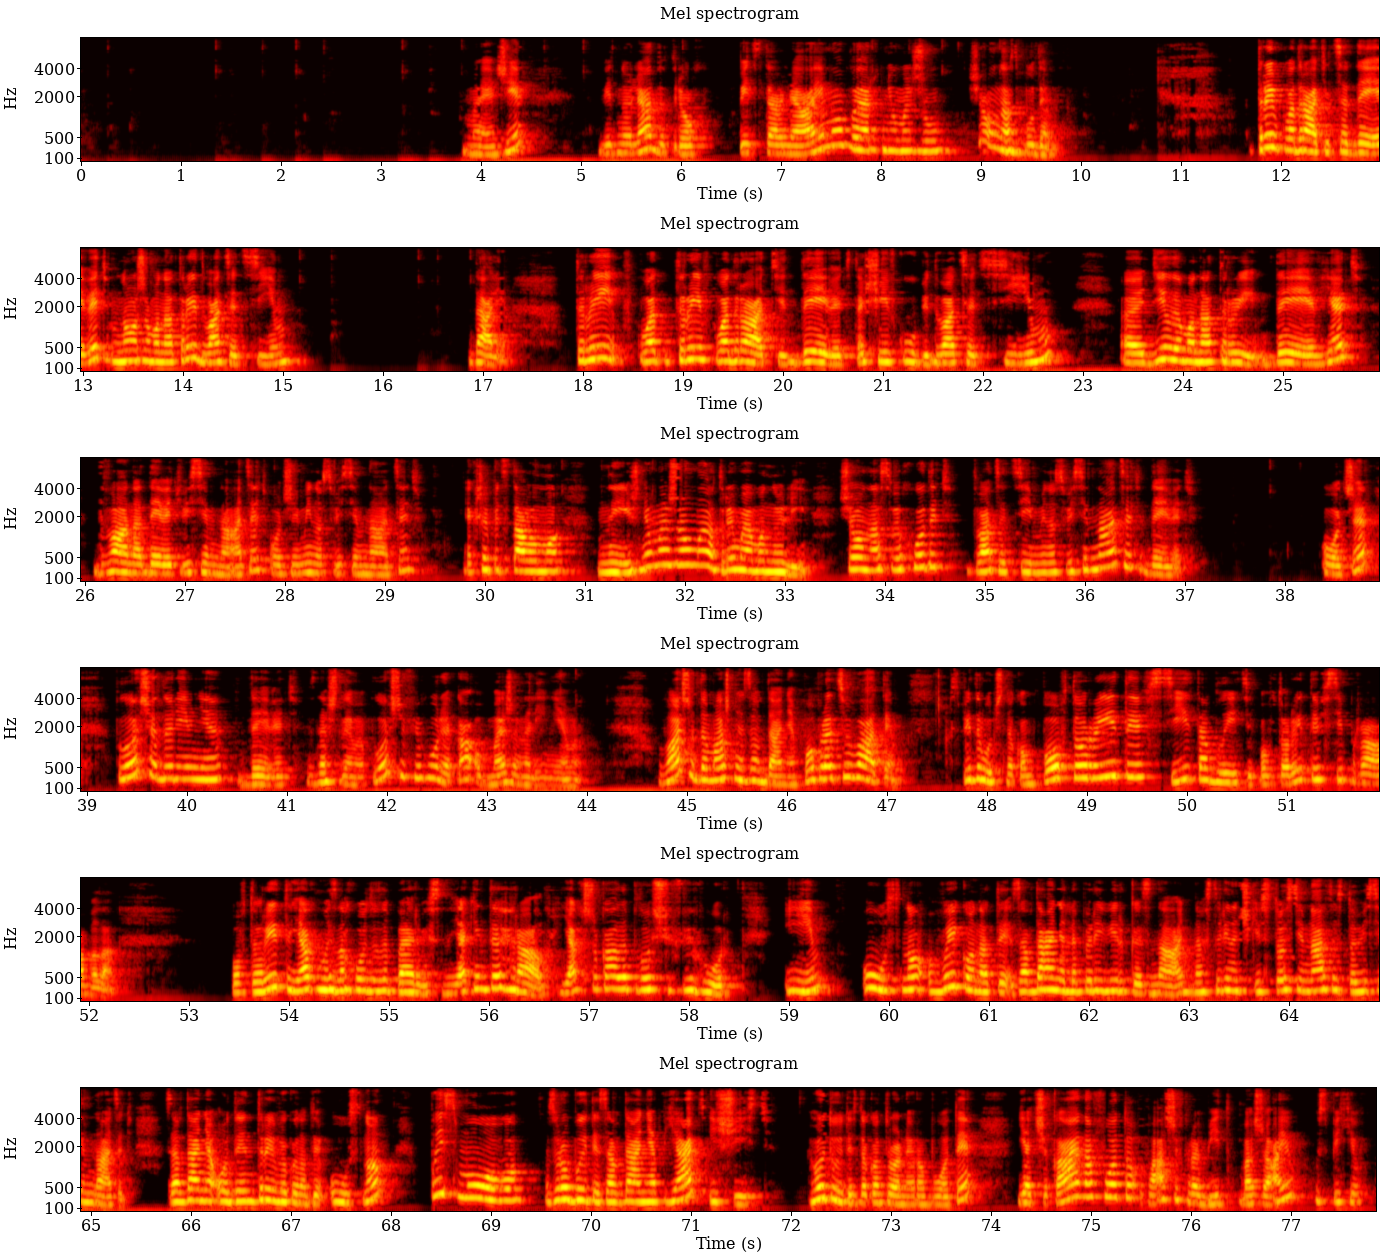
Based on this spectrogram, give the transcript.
Межі від 0 до 3. Підставляємо верхню межу. Що у нас буде? 3 в квадраті це 9, множимо на 3 27. Далі. 3 в, квад... 3 в квадраті 9 та ще й в кубі 27. Е, Ділимо на 3 9. 2 на 9 18, отже, мінус 18. Якщо підставимо нижню межу, ми отримаємо нулі. Що у нас виходить? 27 мінус 18 9. Отже, площа дорівнює 9. Знайшли ми площу фігур, яка обмежена лініями. Ваше домашнє завдання попрацювати з підручником, повторити всі таблиці, повторити всі правила. Повторити, як ми знаходили первісне, як інтеграл, як шукали площу фігур. І усно виконати завдання для перевірки знань на сторіночці 117-118. Завдання 1-3 виконати усно, письмово зробити завдання 5 і 6. Готуйтесь до контрольної роботи. Я чекаю на фото ваших робіт. Бажаю успіхів!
